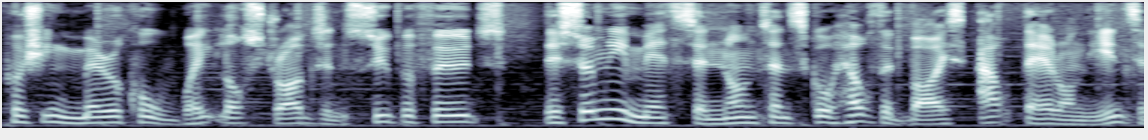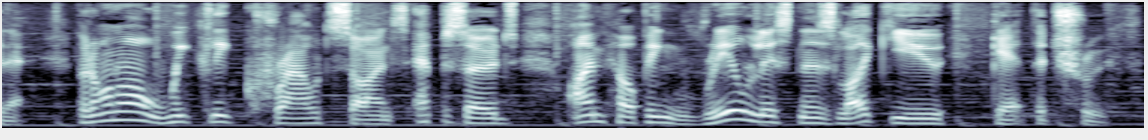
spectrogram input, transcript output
pushing miracle weight loss drugs and superfoods? There's so many myths and nonsensical health advice out there on the internet, but on our weekly Crowd Science episodes, I'm helping real listeners like you get the truth.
